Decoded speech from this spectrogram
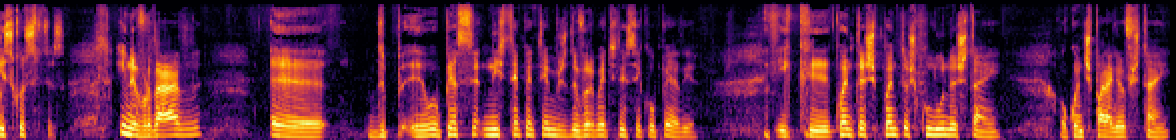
isso, com certeza. E, na verdade, uh, de, eu penso nisto sempre em termos de verbetes de enciclopédia. E que quantas, quantas colunas tem, ou quantos parágrafos tem,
